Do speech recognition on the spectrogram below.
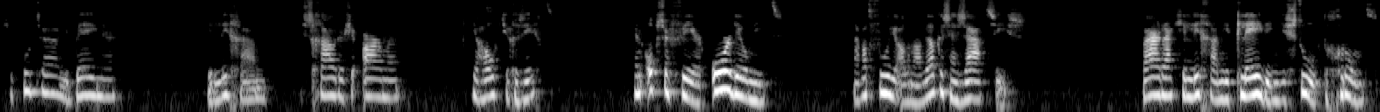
Dus je voeten, je benen, je lichaam, je schouders, je armen, je hoofd, je gezicht. En observeer, oordeel niet. Nou, wat voel je allemaal? Welke sensaties? Waar raakt je lichaam, je kleding, je stoel of de grond?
